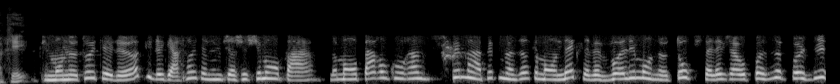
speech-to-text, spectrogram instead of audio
OK. Puis mon auto était là, puis le garçon était venu me chercher chez mon père. Là, mon père, au courant du souper, m'a appelé pour me dire que mon ex avait volé mon auto, puis il fallait que j'aille au poste de police.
